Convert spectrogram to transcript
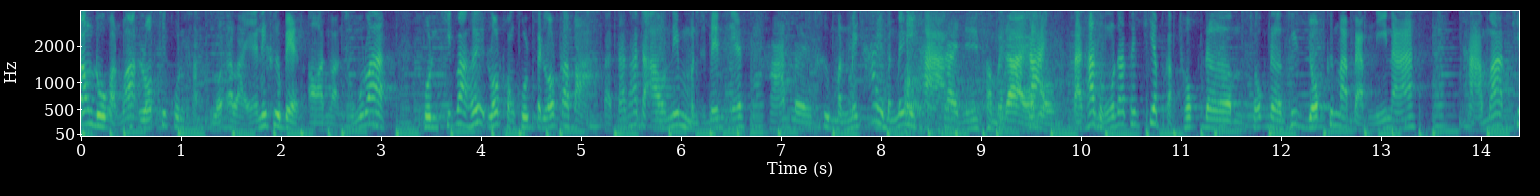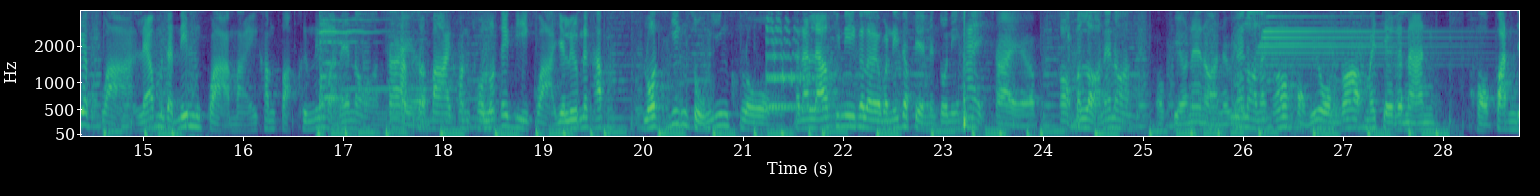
ต้องดูก่อนว่ารถที่คุณขับรถอะไร อันนี้คือเบสออนก่อน สมมติว่าคุณคิดว่าเฮ้ยรถของคุณเป็นรถกระบะ แต่ถ้าจะเอานิ่มเหมือนจะเป็นเอสคาร์เลย คือมันไม่ใช่ มันไม่มีทาง ใช่ นี่ทำไม่ได้ครับใช่ ผม แต่ถ้าสมมติว่าถ้าเทียบกับโชคเดิมโชคเดิมที่ยกขึ้นมาแบบนี้นะ ถามว่าเทียบกว่าแล้วมันจะนิ่มกว่าไหมคำตอบคือนิ่มกว่าแน่นอนใช่ขับครับสบายคอนโทรลรถได้ดีกว่า อย่าลืมนะครับ รถยิ่งสูงยิ่งโครงฉะนั้นแล้วที่นี่ก็เลยวันนี้จะเปลี่ยนเป็นตัวนี้ให้ ใช่ครับออกมาหล่อแน่นอน เอาเฟี้ยวแน่นอนนะพี่แน่นอนนะ เพราะของพี่โอมก็ไม่เจอกันนาน ขอฟันเ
